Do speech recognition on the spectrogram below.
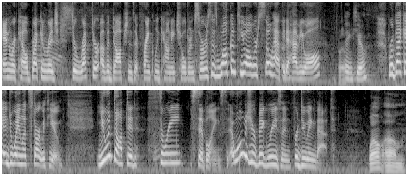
and Raquel Breckenridge, Director of Adoptions at Franklin County Children's Services. Welcome to you all. We're so happy to have you all. Thank you. Rebecca and Dwayne, let's start with you. You adopted three siblings. What was your big reason for doing that? Well, um,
